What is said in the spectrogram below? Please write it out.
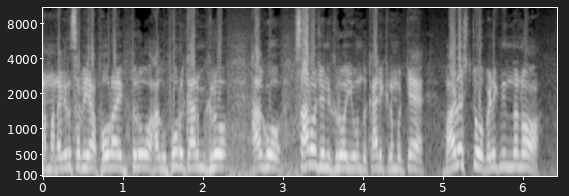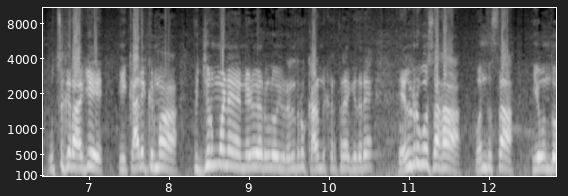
ನಮ್ಮ ನಗರಸಭೆಯ ಪೌರಾಯುಕ್ತರು ಹಾಗೂ ಪೌರ ಕಾರ್ಮಿಕರು ಹಾಗೂ ಸಾರ್ವಜನಿಕರು ಈ ಒಂದು ಕಾರ್ಯಕ್ರಮಕ್ಕೆ ಬಹಳಷ್ಟು ಬೆಳಗಿನಿಂದನೂ ಉತ್ಸುಕರಾಗಿ ಈ ಕಾರ್ಯಕ್ರಮ ವಿಜೃಂಭಣೆ ನೆರವೇರಲು ಇವರೆಲ್ಲರೂ ಕಾರಣಕರ್ತರಾಗಿದ್ದಾರೆ ಎಲ್ರಿಗೂ ಸಹ ಒಂದು ಸಹ ಈ ಒಂದು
